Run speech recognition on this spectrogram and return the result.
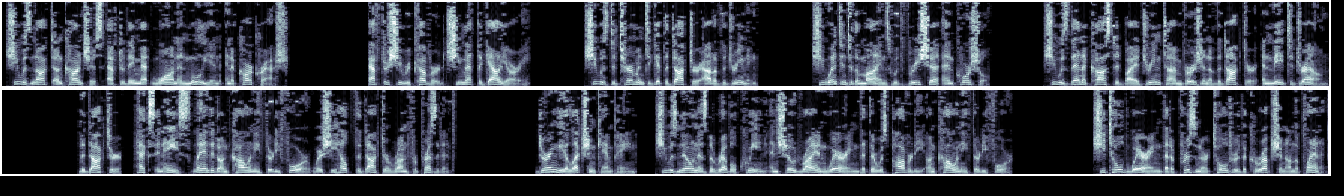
She was knocked unconscious after they met Juan and Mulian in a car crash. After she recovered, she met the Galyari. She was determined to get the doctor out of the dreaming. She went into the mines with Vrisha and Korshal. She was then accosted by a Dreamtime version of the Doctor and made to drown. The Doctor, Hex and Ace landed on Colony 34 where she helped the Doctor run for president. During the election campaign, she was known as the Rebel Queen and showed Ryan Waring that there was poverty on Colony 34. She told Waring that a prisoner told her the corruption on the planet.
